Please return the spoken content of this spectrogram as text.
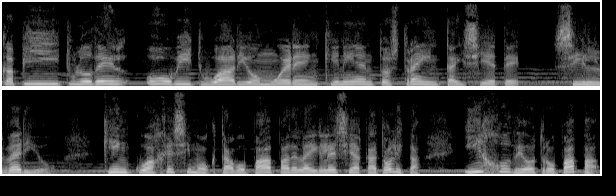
Capítulo del obituario muere en 537 Silverio, quincuagésimo octavo papa de la Iglesia Católica, hijo de otro papa,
